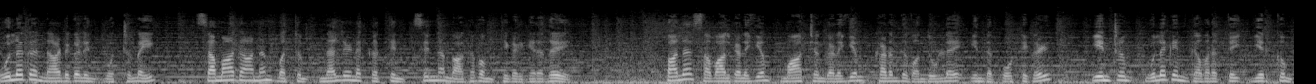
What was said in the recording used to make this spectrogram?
உலக நாடுகளின் ஒற்றுமை சமாதானம் மற்றும் நல்லிணக்கத்தின் சின்னமாகவும் திகழ்கிறது. பல சவால்களையும் மாற்றங்களையும் கடந்து வந்துள்ள இந்த போட்டிகள் இன்றும் உலகின் கவனத்தை ஈர்க்கும்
